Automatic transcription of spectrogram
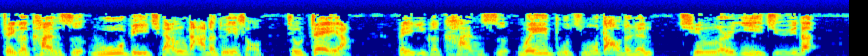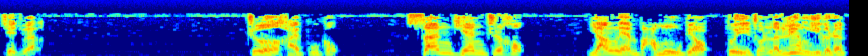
这个看似无比强大的对手，就这样被一个看似微不足道的人轻而易举的解决了。这还不够，三天之后，杨连把目标对准了另一个人。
